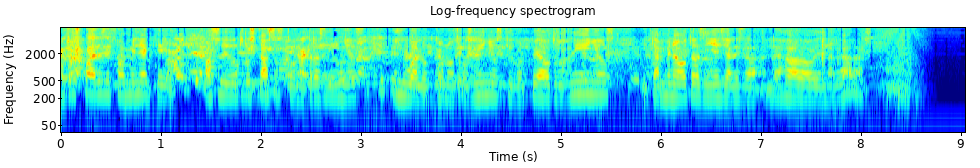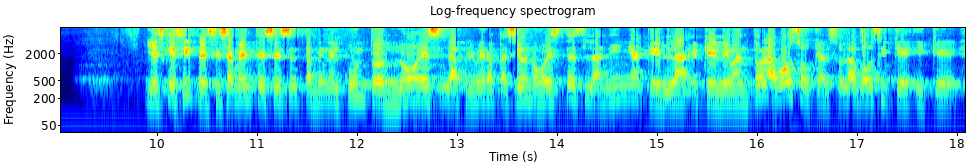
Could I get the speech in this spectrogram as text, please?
otros padres de familia que ha sucedido otros casos con otras niñas, igual con otros niños, que golpea a otros niños y también a otras niñas ya les, ha, les ha dado de nalgadas. Y es que sí, precisamente ese es también el punto. No es la primera ocasión o esta es la niña que, la, que levantó la voz o que alzó la voz y que, y que,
